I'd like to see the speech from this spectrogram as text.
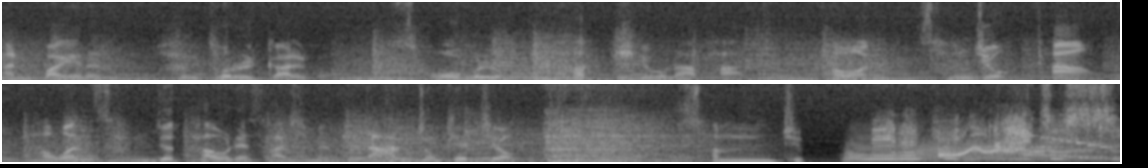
안방에는 황토를 깔고 속을 확 키운 아파트 하원 3주 타운. 하원 3주 타운에 사시면 딱 좋겠죠. 3주. 내 남편이 아저씨?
